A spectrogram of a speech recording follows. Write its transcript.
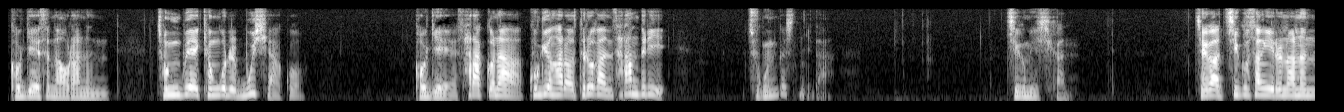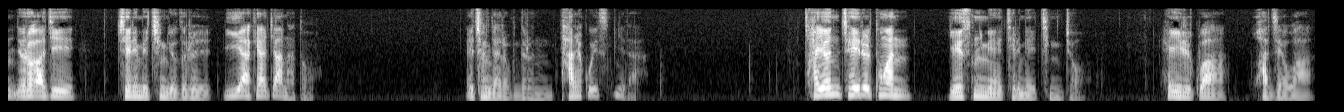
거기에서 나오라는 정부의 경고를 무시하고 거기에 살았거나 구경하러 들어간 사람들이 죽은 것입니다. 지금 이 시간 제가 지구상에 일어나는 여러 가지 재림의 징조들을 이야기하지 않아도 애청자 여러분들은 다 알고 있습니다. 자연재해를 통한 예수님의 재림의 징조, 해일과 화재와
